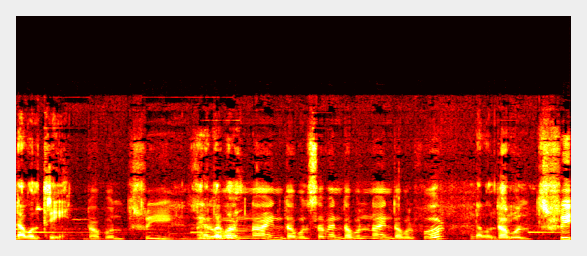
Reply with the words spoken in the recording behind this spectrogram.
double three double three zero one nine double seven double nine double four double double three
